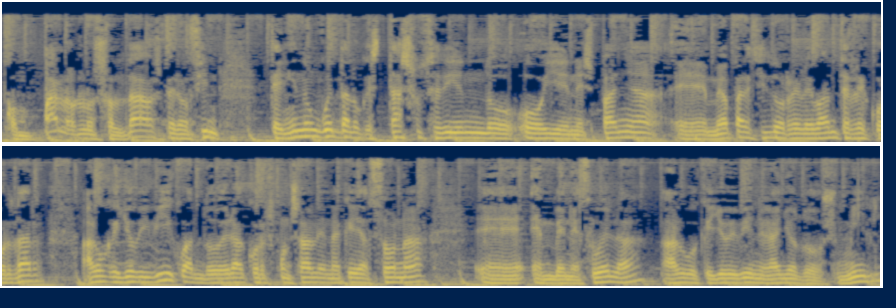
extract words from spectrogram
con palos los soldados, pero en fin, teniendo en cuenta lo que está sucediendo hoy en España, eh, me ha parecido relevante recordar algo que yo viví cuando era corresponsal en aquella zona eh, en Venezuela, algo que yo viví en el año 2000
